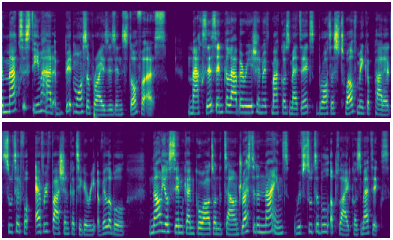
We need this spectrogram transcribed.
the Maxis team had a bit more surprises in store for us. Maxis, in collaboration with MAC Cosmetics, brought us 12 makeup palettes suited for every fashion category available. Now your sim can go out on the town dressed to the nines with suitable applied cosmetics.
